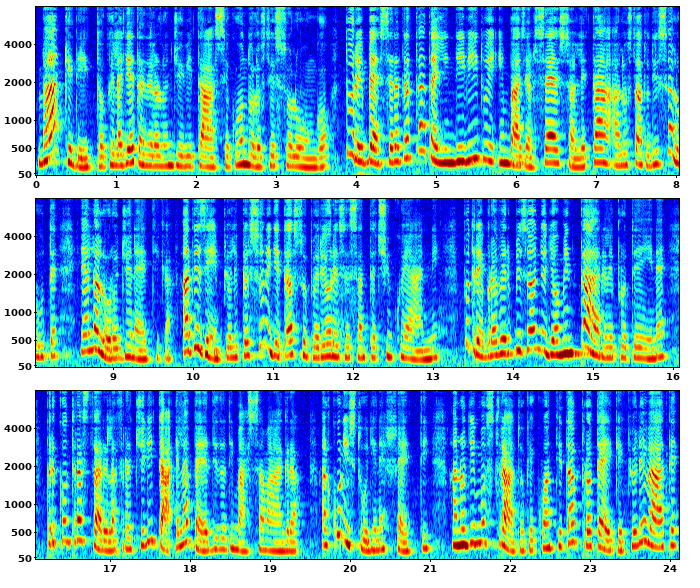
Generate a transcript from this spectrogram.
Va anche detto che la dieta della longevità, secondo lo stesso Longo, dovrebbe essere adattata agli individui in base al sesso, all'età, allo stato di salute e alla loro genetica. Ad esempio, le persone di età superiore ai 65 anni potrebbero aver bisogno di aumentare le proteine per contrastare la fragilità e la perdita di massa magra. Alcuni studi, in effetti, hanno dimostrato che quantità proteiche più elevate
